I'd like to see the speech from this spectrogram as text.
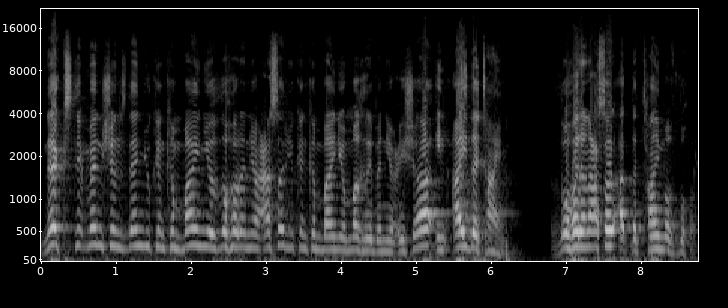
Next, it mentions then you can combine your dhuhr and your asr, you can combine your maghrib and your isha in either time. Dhuhr and at the time of Dhuhr.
